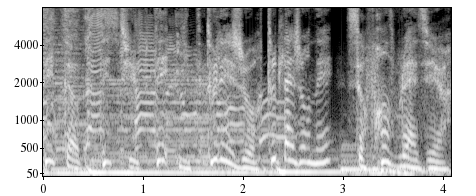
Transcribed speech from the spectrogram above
Des tops, des tubes, des hits. Tous les jours, toute la journée sur France Bleu Azur.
